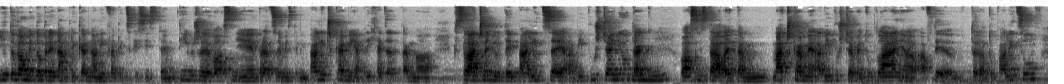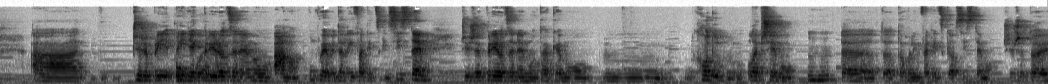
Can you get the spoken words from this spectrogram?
je to veľmi dobré napríklad na lymfatický systém. Tým, že vlastne pracujeme s tými paličkami a prichádza tam uh, k stlačaniu tej palice a vypúšťaniu, tak mm-hmm. vlastne stále tam mačkáme a vypúšťame tú dláň a, a vtedy, teda tú palicu. A čiže prí, príde k prirodzenému, áno, pumpujeme ten lymfatický systém čiže prirodzenému takému mm, chodu lepšiemu mm-hmm. t- t- toho lymfatického systému. Čiže to je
